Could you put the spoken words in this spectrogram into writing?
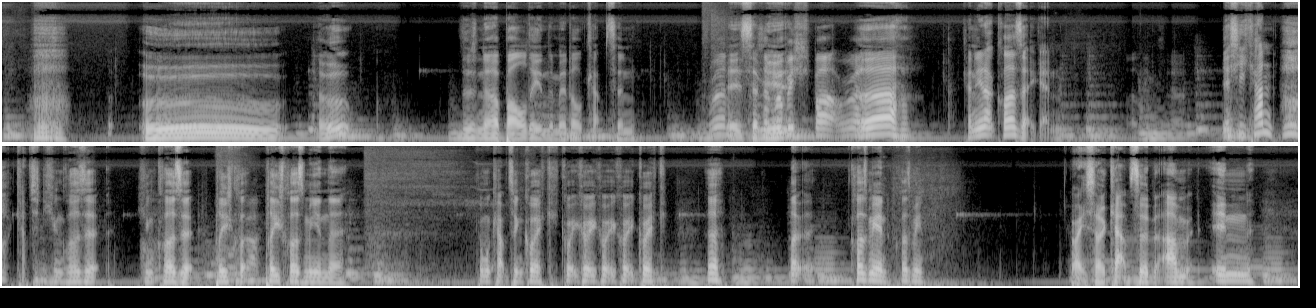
Ooh. Ooh. There's no baldy in the middle, Captain. Run. It's It's, a a, rubbish spot. Run. Ah. Can you not close it again? I don't think so. Yes, you can. Captain, you can close it. You can close it. Please, cl- please close me in there. Come on, Captain, quick, quick, quick, quick, quick, quick. Ah. Uh, close me in. Close me in. Right, so Captain, I'm in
